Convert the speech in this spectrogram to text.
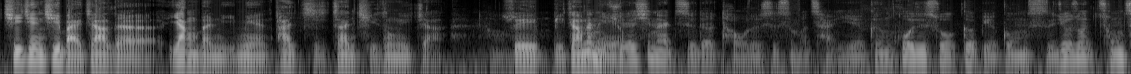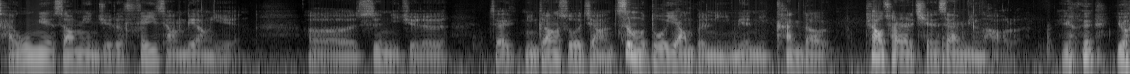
七千七百家的样本里面，它只占其中一家，所以比较没有。那你觉得现在值得投的是什么产业？跟或者说个别公司？就是说从财务面上面，你觉得非常亮眼。呃，是你觉得在你刚刚所讲这么多样本里面，你看到跳出来的前三名好了。因 为有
